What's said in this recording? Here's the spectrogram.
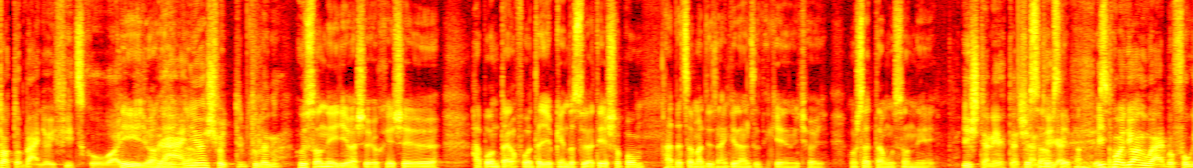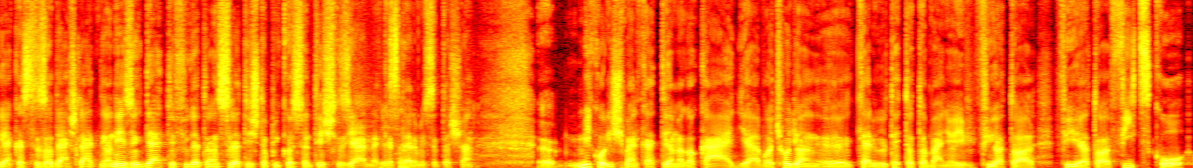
tatabányai fickó vagy. Így van, De így Hány van. éves, hogy tulajdonképpen 24 éves vagyok, és ö, hát pont tegnap volt egyébként a születésnapom, hát december 19-én, úgyhogy most lettem 24. Isten értesen Köszönöm téged. szépen, Itt köszönöm. majd januárban fogják ezt az adást látni a nézők, de ettől függetlenül a születésnapi köszöntéshez jár neked Köszönöm. természetesen. Mikor ismerkedtél meg a k 1 vagy hogyan került egy tatabányai fiatal, fiatal fickó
